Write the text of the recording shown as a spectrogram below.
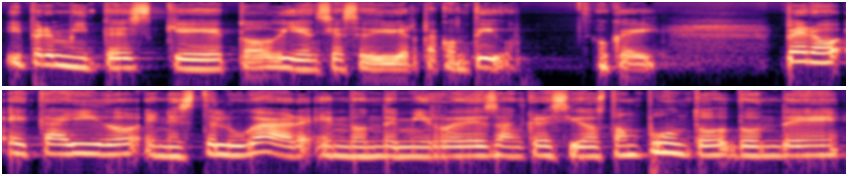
y permites que tu audiencia se divierta contigo. Pero he caído en este lugar en donde mis redes han crecido hasta un punto donde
